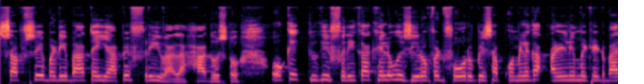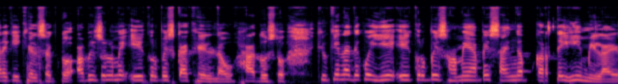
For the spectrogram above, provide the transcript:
सबसे बड़ी बात है यहाँ पे फ्री वाला। हाँ दोस्तों ओके क्योंकि फ्री का खेलोगे ज़ीरो पॉइंट फोर रुपीज़ आपको मिलेगा अनलिमिटेड बारे की खेल सकते हो। अभी चलो मैं एक रुपीज़ का खेल रहा हूँ। हाँ दोस्तों, क्योंकि ना देखो, ये एक रुपीज़ हमें यहाँ पे साइन अप करते ही मिला है।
